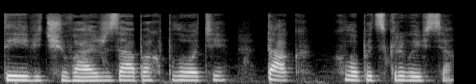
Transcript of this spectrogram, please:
Ти відчуваєш запах плоті? Так, хлопець скривився.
